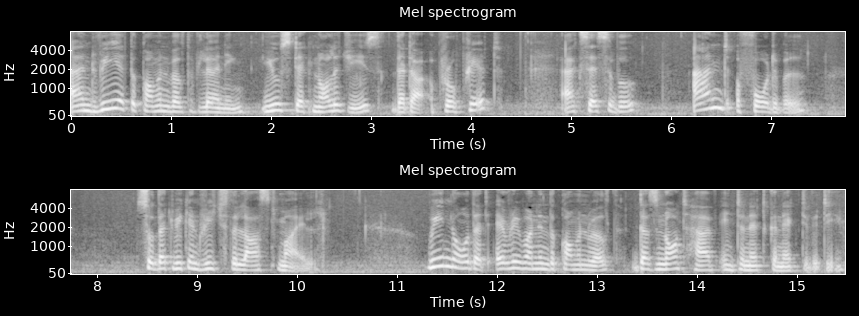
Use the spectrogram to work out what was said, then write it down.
And we at the Commonwealth of Learning use technologies that are appropriate, accessible, and affordable so that we can reach the last mile. We know that everyone in the Commonwealth does not have internet connectivity.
